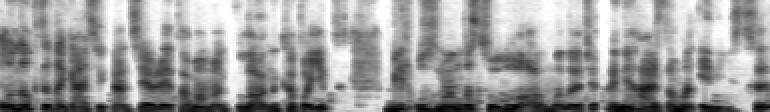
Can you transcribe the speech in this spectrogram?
O noktada gerçekten çevreye tamamen kulağını kapayıp bir uzmanda soluğu almaları hani her zaman en iyisi.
